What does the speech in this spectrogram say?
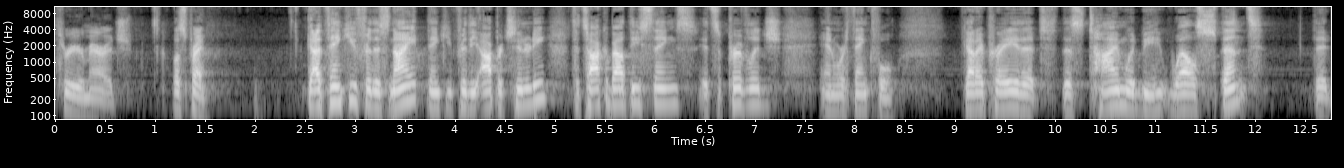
through your marriage? Let's pray. God, thank you for this night. Thank you for the opportunity to talk about these things. It's a privilege, and we're thankful. God, I pray that this time would be well spent, that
